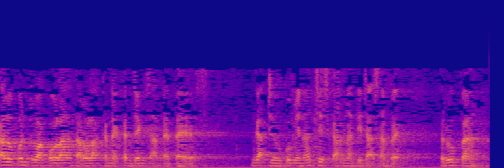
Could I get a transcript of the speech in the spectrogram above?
kalaupun dua kola taruhlah kena kencing saat tetes, nggak dihukumi najis karena tidak sampai berubah.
